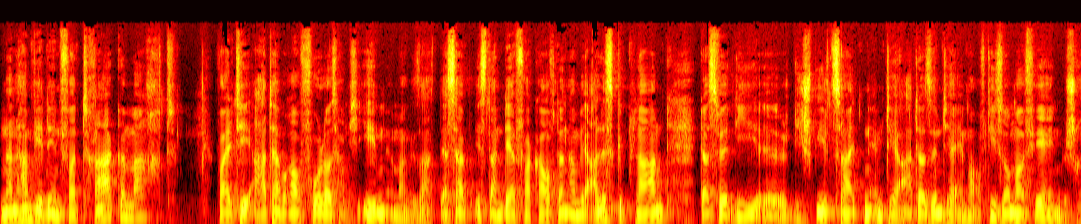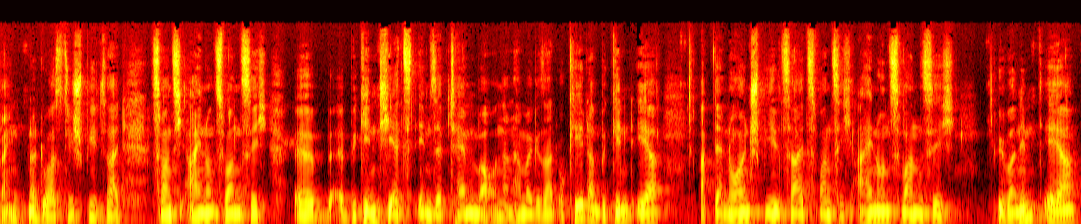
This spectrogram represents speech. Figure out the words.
Und dann haben wir den Vertrag gemacht weil Theater braucht Vorlauf, habe ich eben immer gesagt. Deshalb ist dann der Verkauf. Dann haben wir alles geplant, dass wir die äh, die Spielzeiten im Theater sind ja immer auf die Sommerferien beschränkt. Ne? Du hast die Spielzeit 2021 äh, beginnt jetzt im September und dann haben wir gesagt, okay, dann beginnt er ab der neuen Spielzeit 2021 übernimmt er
